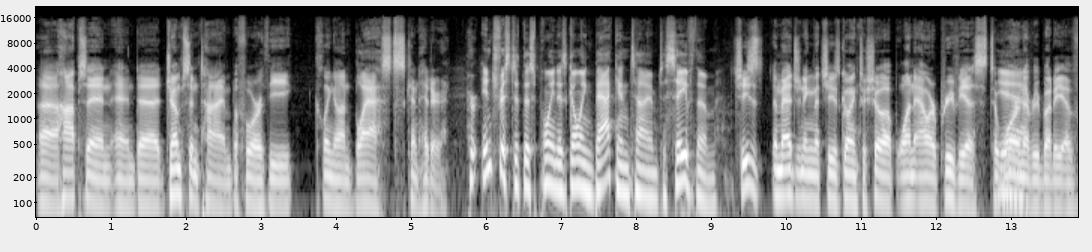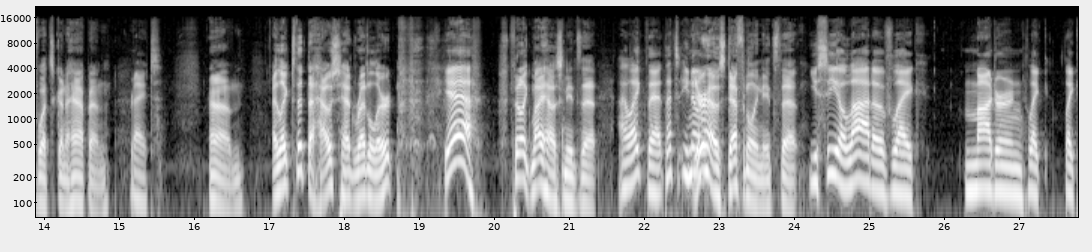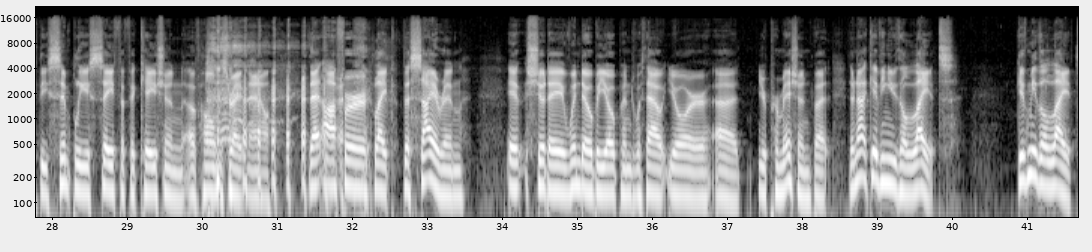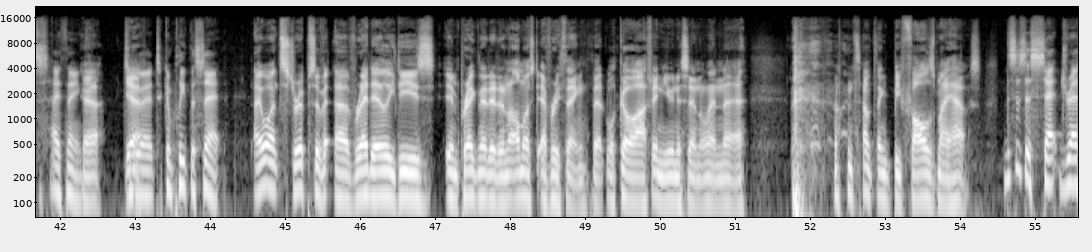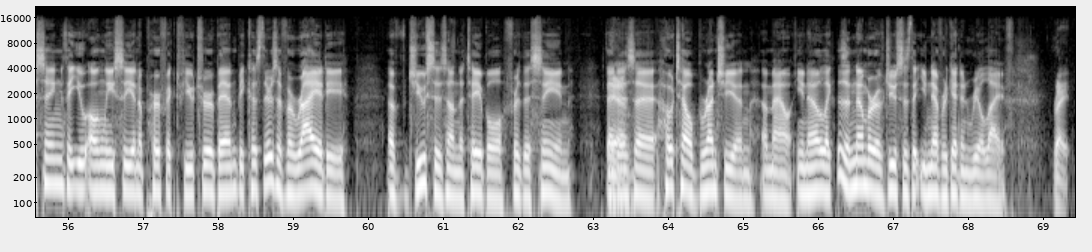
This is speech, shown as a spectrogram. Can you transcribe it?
uh, hops in and uh, jumps in time before the Klingon blasts can hit her. Her interest at this point is going back in time to save them. She's imagining that she's going to show up one hour previous to Yeah. warn everybody of what's going to happen. Right. Um, I liked that the house had red alert. Yeah. I feel like my house needs that. I like that. That's, you know, Your house definitely needs that. you see a lot of like modern like like the simply safeification of homes right now that offer like the siren if should a window be opened without your uh, your permission but they're not giving you the lights give me the lights i think Yeah. to yeah. uh, to complete the set I want strips of, of red LEDs impregnated in almost everything that will go off in unison when uh, when something befalls my house. This is a set dressing that you only see in a perfect future, Ben, because there's a variety of juices on the table for this scene that Yeah. is a hotel brunchian amount, you know? Like, there's a number of juices that you never get in real life. Right.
